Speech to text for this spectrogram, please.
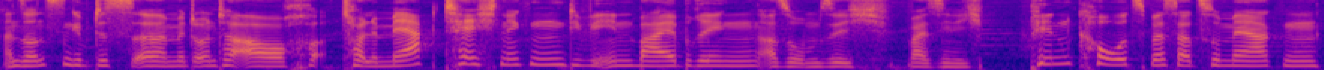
Ansonsten gibt es äh, mitunter auch tolle Merktechniken, die wir ihnen beibringen, also um sich, weiß ich nicht, PIN-Codes besser zu merken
